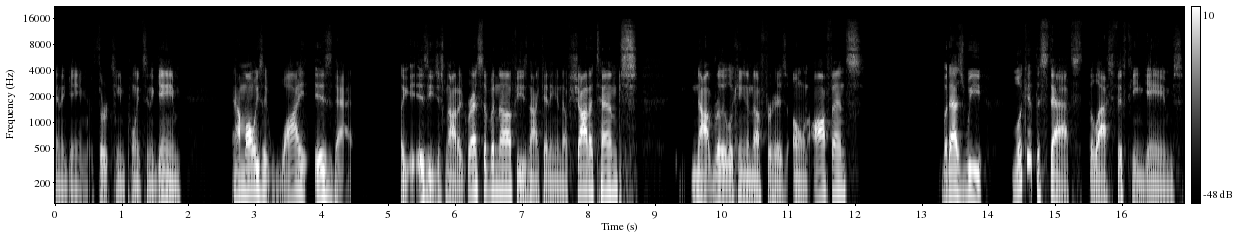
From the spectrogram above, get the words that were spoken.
in a game or 13 points in a game. And I'm always like, why is that? Like, is he just not aggressive enough? He's not getting enough shot attempts, not really looking enough for his own offense. But as we look at the stats, the last 15 games,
